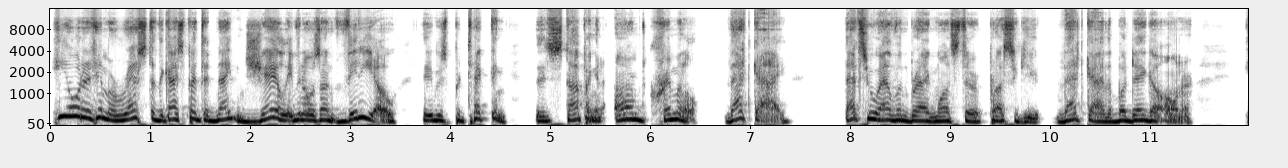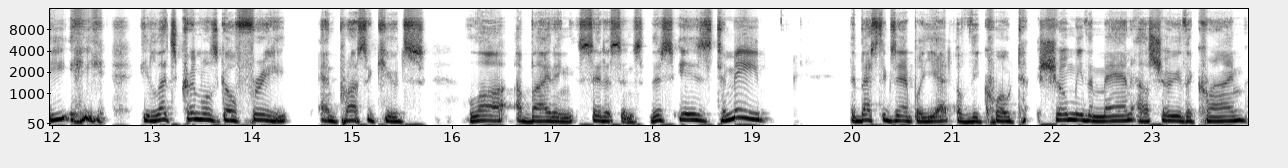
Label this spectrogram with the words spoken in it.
He ordered him arrested. The guy spent the night in jail, even though it was on video that he was protecting, stopping an armed criminal. That guy, that's who Alvin Bragg wants to prosecute. That guy, the bodega owner. He, he, he lets criminals go free and prosecutes law abiding citizens. This is, to me, the best example yet of the quote, show me the man, I'll show you the crime.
